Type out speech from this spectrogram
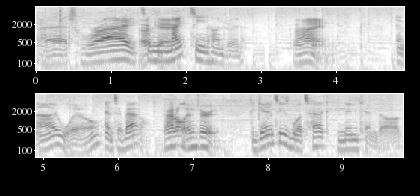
That's right, Okay. 1900. Fine. And I will enter battle. Battle entered. Gigantes will attack Nin-Ken Dog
